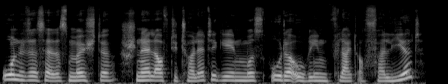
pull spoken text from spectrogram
ohne dass er das möchte, schnell auf die Toilette gehen muss oder Urin vielleicht auch verliert.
